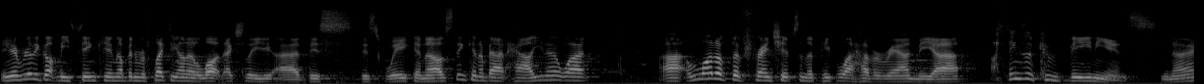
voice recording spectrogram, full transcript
It really got me thinking. I've been reflecting on it a lot actually uh, this this week, and I was thinking about how you know what uh, a lot of the friendships and the people I have around me are, are things of convenience, you know.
